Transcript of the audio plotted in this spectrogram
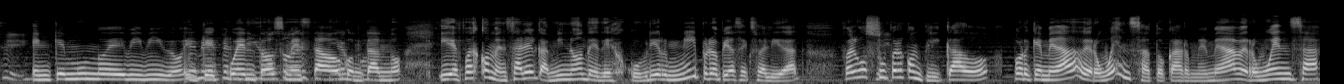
Sí. en qué mundo he vivido y qué cuentos me he este estado tiempo. contando. Y después comenzar el camino de descubrir mi propia sexualidad fue algo súper complicado porque me daba vergüenza tocarme, me daba vergüenza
